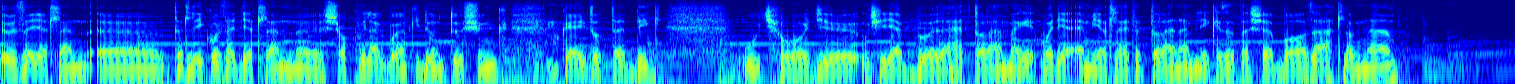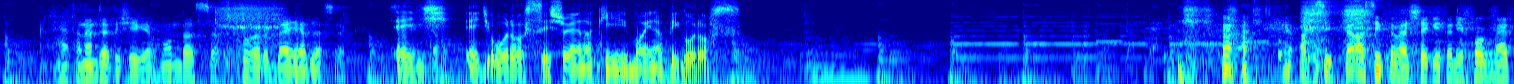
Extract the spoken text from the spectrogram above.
ő az egyetlen, tehát Léko az egyetlen sakvilágbajnoki döntősünk, aki eljutott eddig, úgyhogy, úgyhogy ebből lehet talán, meg, vagy emiatt lehetett talán emlékezetesebb az átlagnál. Hát ha nemzetiséget mondasz, akkor bejebb leszek. Egy, egy orosz, és olyan, aki mai napig orosz. Azt, hittem, azt hittem, ez segíteni fog, mert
